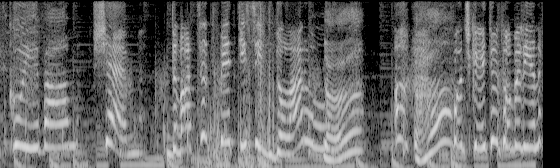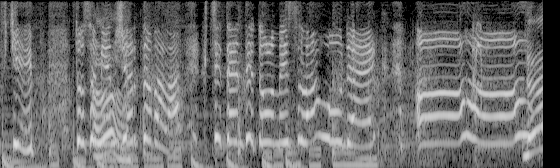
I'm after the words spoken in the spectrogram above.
Děkuji vám všem. 25 tisíc dolarů? A? Počkejte, to byl jen vtip. To jsem jen žertovala. Chci ten titul Miss Lahůdek. Ne!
